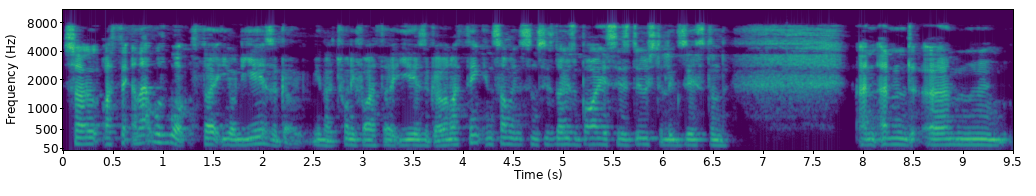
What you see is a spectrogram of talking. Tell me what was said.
So I think, and that was what, 30 odd years ago, you know, 25, 30 years ago. And I think in some instances those biases do still exist. And and and um,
